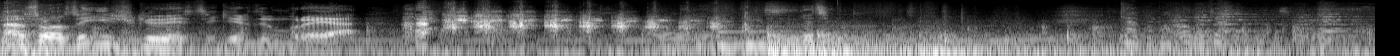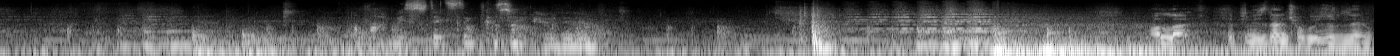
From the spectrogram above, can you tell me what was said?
Nasıl olsa iş güvesi girdim buraya. Siz geçin. Gel baba gel. Allah mesut etsin kızım. Teşekkür ederim. Vallahi hepinizden çok özür dilerim.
